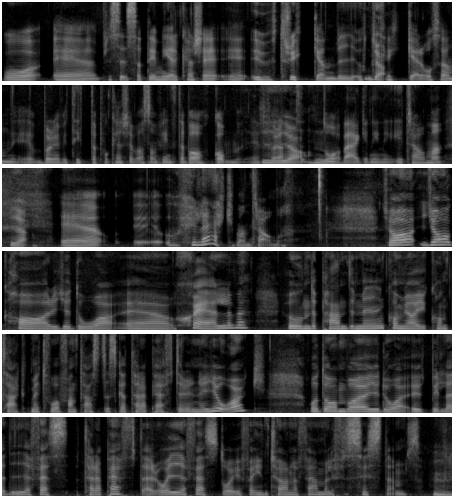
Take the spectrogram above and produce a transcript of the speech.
Och eh, Precis, att det är mer kanske eh, uttrycken vi upptäcker ja. och sen eh, börjar vi titta på kanske vad som finns där bakom eh, för ja. att nå vägen in i, i trauma. Ja. Eh, hur läker man trauma? Ja, jag har ju då eh, själv under pandemin kom jag i kontakt med två fantastiska terapeuter i New York. Och de var ju då utbildade IFS-terapeuter och IFS står ju för Internal Family Systems. Mm.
